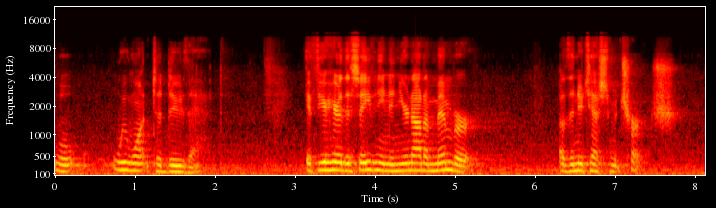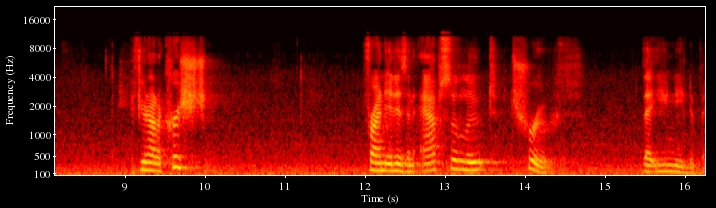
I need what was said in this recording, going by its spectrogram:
Well, we want to do that. if you're here this evening and you're not a member of the New Testament church, if you're not a Christian, friend, it is an absolute truth that you need to be.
